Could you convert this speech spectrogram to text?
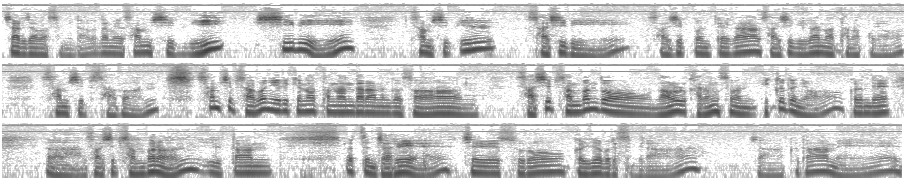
자리 잡았습니다. 그 다음에 32 12 31 42 40번대가 42가 나타났고요. 34번. 34번이 이렇게 나타난다라는 것은 43번도 나올 가능성은 있거든요 그런데 어, 43번은 일단 어떤 자료에 제외수로 걸려버렸습니다. 자, 그 다음에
